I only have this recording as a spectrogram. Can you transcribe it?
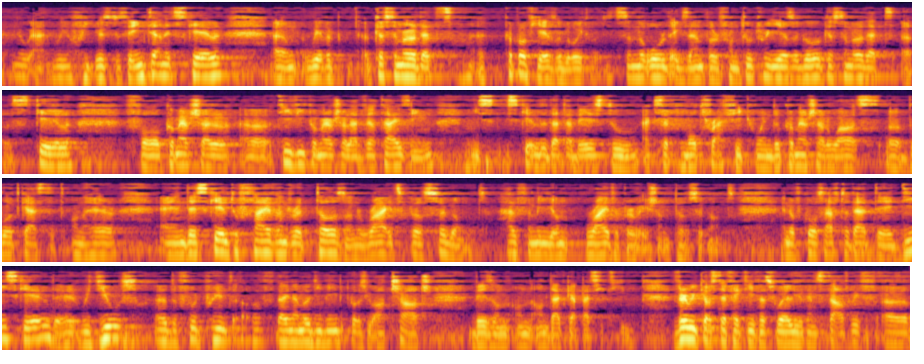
we, we, used to say internet scale. Um, we have a, a, customer that a couple of years ago, it, it's an old example from two, three years ago, a customer that uh, scale for commercial uh, TV commercial advertising is scale the database to accept more traffic when the commercial was uh, broadcasted on air, and they scale to 500,000 writes per second, half a million write operation per second. And of course, after that, they descale, they reduce uh, the footprint of DynamoDB because you are charged based on, on, on that capacity. Very cost effective as well. You can start with uh,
